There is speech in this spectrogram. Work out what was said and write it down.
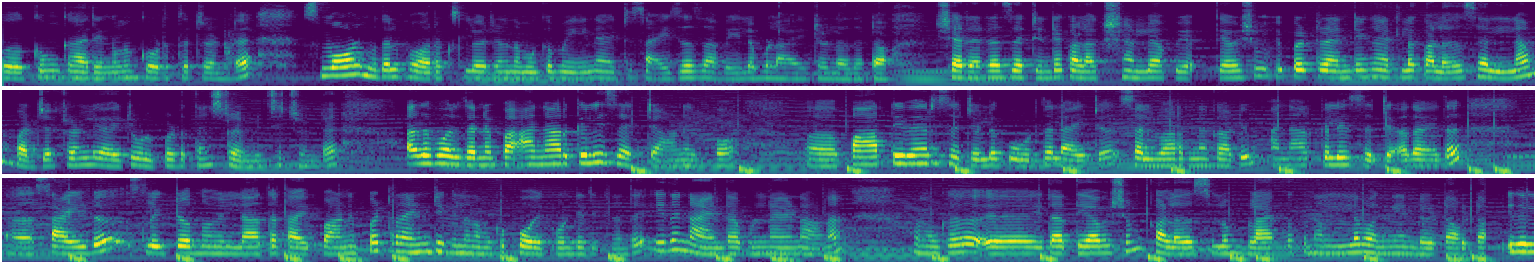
വർക്കും കാര്യങ്ങളും കൊടുത്തിട്ടുണ്ട്. സ്മോൾ മുതൽ ഫോറക്സിൽ വരെ നമുക്ക് മെയിനായിട്ട് സൈസസ് അവൈലബിൾ ആയിട്ടുള്ളത് കേട്ടോ ശരാര സെറ്റിന്റെ കളക്ഷനിൽ അത്യാവശ്യം ഇപ്പോൾ ട്രെൻഡിങ് ആയിട്ടുള്ള കളേഴ്സ് എല്ലാം ബഡ്ജറ്റ് ഫ്രണ്ട്ലി ആയിട്ട് ഉൾപ്പെടുത്താൻ ശ്രമിച്ചിട്ടുണ്ട്. അതുപോലെ തന്നെ ഇപ്പോൾ അനാർക്കലി സെറ്റാണ് ഇപ്പോൾ പാർട്ടി വെയർ സെറ്റിൽ കൂടുതലായിട്ട് സൽവാറിനെക്കാട്ടിയും അനാർക്കലി സെറ്റ് അതായത് സൈഡ് സ്ലിറ്റ് ഒന്നും ഇല്ലാത്ത ടൈപ്പാണ് ഇപ്പോൾ ട്രെൻഡിങ്ങിൽ നമുക്ക് പോയിക്കൊണ്ടിരിക്കുന്നത്. ഇത് നയൻ ഡബിൾ നയൻ ആണ്. നമുക്ക് ഇത് അത്യാവശ്യം കളേഴ്സിലും ബ്ലാക്ക് ഒക്കെ നല്ല ഭംഗിയുണ്ട് കേട്ടോ. ഇതിൽ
